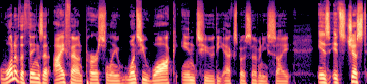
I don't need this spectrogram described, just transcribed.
one of the things that I found personally, once you walk into the Expo 70 site, is it's just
